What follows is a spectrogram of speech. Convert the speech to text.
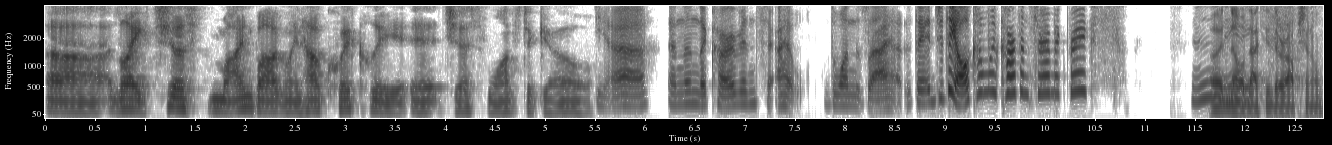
Uh, like just mind-boggling how quickly it just wants to go. yeah, and then the carbon, cer- I, the ones that I had, they, do they all come with carbon ceramic brakes? Uh, no, maybe. I think they're optional.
